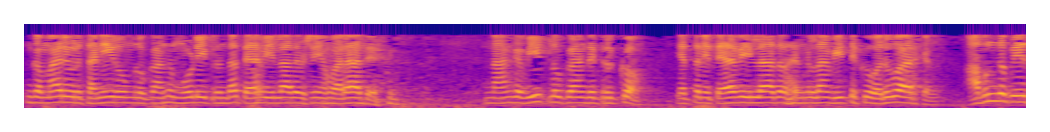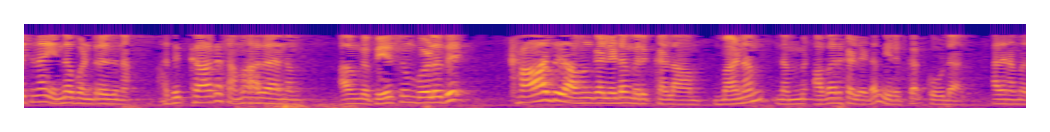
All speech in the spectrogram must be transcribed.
உங்க மாதிரி ஒரு தனி ரூம்ல உட்காந்து மூடிட்டு இருந்தா தேவையில்லாத விஷயம் வராது. நாங்க வீட்டுல உட்கார்ந்துட்டு இருக்கோம். எத்தனை தேவையில்லாதவங்க எல்லாம் வீட்டுக்கு வருவார்கள். அவங்க பேசினா என்ன பண்றதுன்னா அதுக்காக சமாதானம். அவங்க பேசும் பொழுது காது அவங்களிடம் இருக்கலாம் மனம் நம் அவர்களிடம் இருக்கக்கூடாது. அதை நம்ம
